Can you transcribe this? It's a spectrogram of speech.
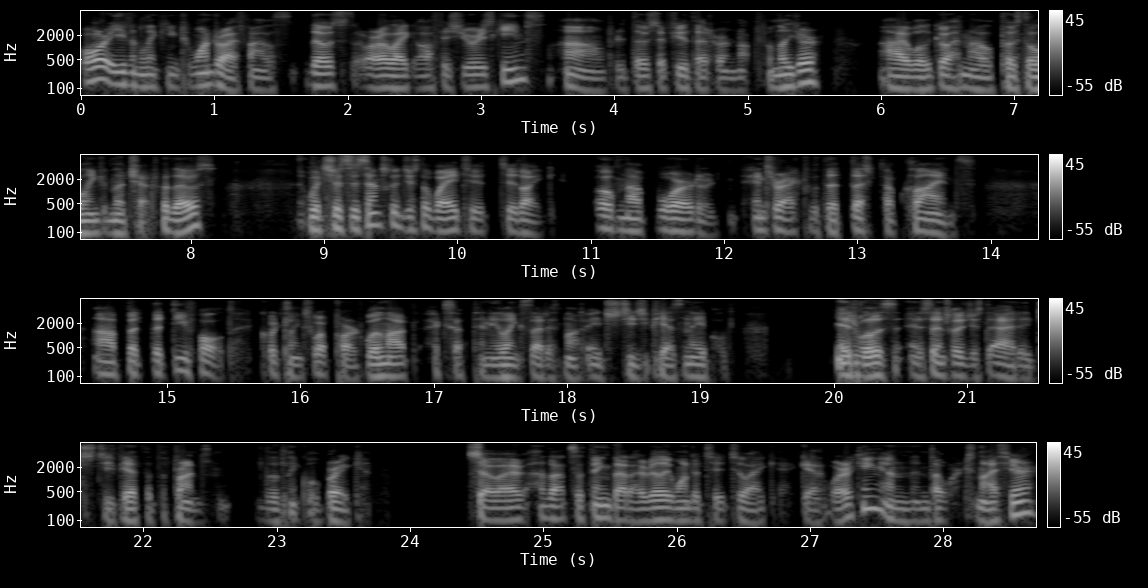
or even linking to OneDrive files. Those are like Office URI schemes. Um, for those of you that are not familiar, I will go ahead and I'll post a link in the chat for those, which is essentially just a way to to like open up Word or interact with the desktop clients. Uh, but the default quick links web part will not accept any links that is not HTTPS enabled. It will essentially just add HTTPS at the front. The link will break. So uh, that's a thing that I really wanted to to like get working, and, and that works nice here.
